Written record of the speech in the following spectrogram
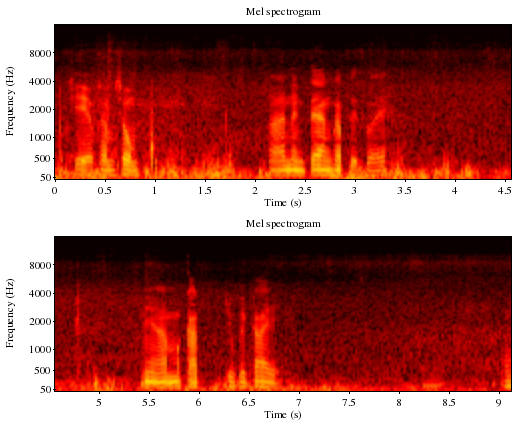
โอเคครับท่านผู้ชมมาหนึ่งแต้มครับสวยๆ เนี่ยครับมากัดอยู่ใกล้ๆโอ้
